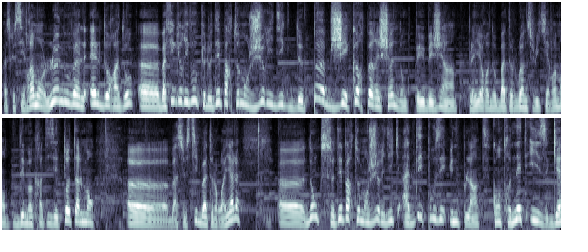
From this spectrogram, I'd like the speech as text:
parce que c'est vraiment le nouvel Eldorado, euh, bah figurez-vous que le département juridique de PUBG Corporation, donc PUBG, hein, Player Unknown Battleground, celui qui a vraiment démocratisé totalement euh, bah, ce style Battle Royale. Donc ce département juridique a déposé une plainte contre NetEase Games,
